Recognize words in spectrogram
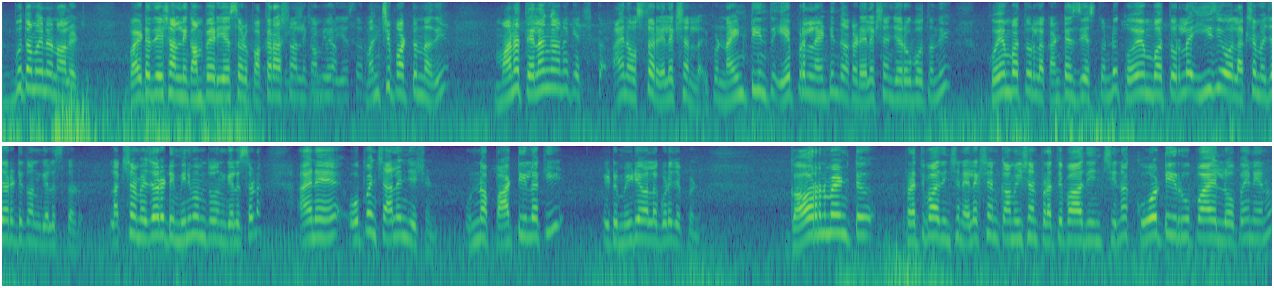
అద్భుతమైన నాలెడ్జ్ బయట దేశాలని కంపేర్ చేస్తాడు పక్క రాష్ట్రాలని కంపేర్ చేస్తాడు మంచి పట్టున్నది. మన తెలంగాణకి ఆయన వస్తారు ఎలక్షన్లో ఇప్పుడు నైన్టీన్త్ ఏప్రిల్ నైన్టీన్త్ అక్కడ ఎలక్షన్ జరగబోతుంది. కోయంబత్తూర్లో కంటెస్ట్ చేస్తుండే. కోయంబత్తూర్లో ఈజీ ఓ లక్ష మెజారిటీతో గెలుస్తాడు. లక్ష మెజారిటీ మినిమంతో గెలుస్తాడు. ఆయన ఓపెన్ ఛాలెంజ్ చేసిండు. ఉన్న పార్టీలకి ఇటు మీడియా వాళ్ళకి కూడా చెప్పండి. గవర్నమెంట్ ప్రతిపాదించిన ఎలక్షన్ కమిషన్ ప్రతిపాదించిన కోటి రూపాయల లోపే నేను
